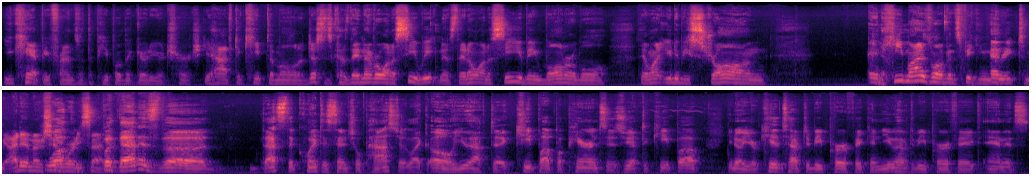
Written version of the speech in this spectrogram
You can't be friends with the people that go to your church. You have to keep them all at a distance because they never want to see weakness. They don't want to see you being vulnerable. They want you to be strong. And he might as well have been speaking And- Greek to me. I didn't understand Well, word he said. But that is the that's the quintessential pastor. Like, oh, you have to keep up appearances. You have to keep up. You know, your kids have to be perfect, and you have to be perfect, and it's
